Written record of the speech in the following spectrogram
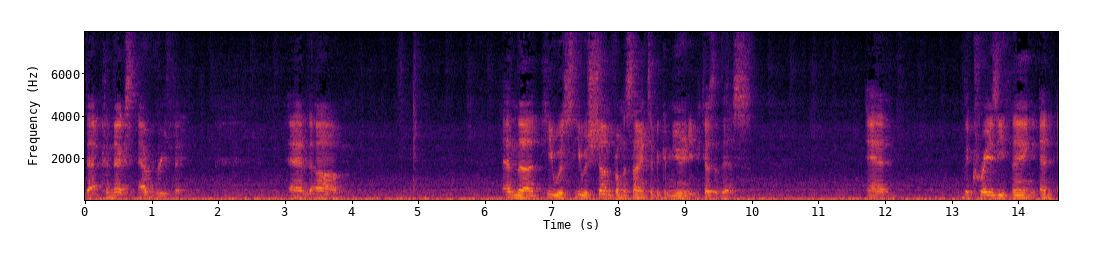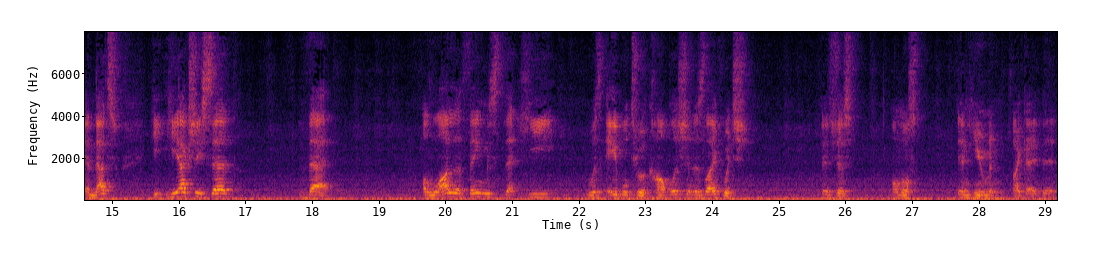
that connects everything, and um, and the he was he was shunned from the scientific community because of this, and the crazy thing, and and that's he he actually said that a lot of the things that he was able to accomplish in his life, which is just almost inhuman. Like it,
